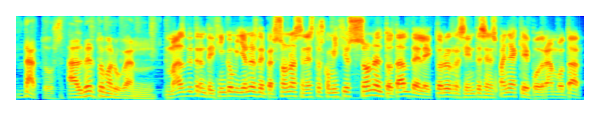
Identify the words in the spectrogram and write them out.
datos. Alberto Marugán. Más de 35 millones de personas en estos comicios son el total de electores residentes en España que podrán votar,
